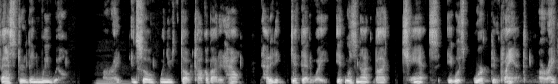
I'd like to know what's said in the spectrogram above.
faster than we will. Mm. All right. Mm. And so when you talk, talk about it, how, how did it get that way? It was not by chance, it was worked and planned. All right.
